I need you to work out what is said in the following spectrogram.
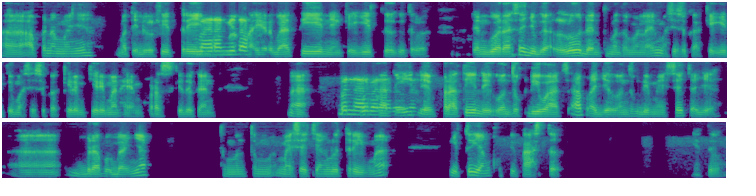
uh, apa namanya Mat Idul Fitri, gitu. lahir batin yang kayak gitu gitu loh. Dan gue rasa juga lo dan teman-teman lain masih suka kayak gitu, masih suka kirim-kiriman hampers gitu kan. Nah, Benar, benar, perhatiin benar. deh, perhatiin deh untuk di WhatsApp aja, untuk di message aja, uh, berapa banyak teman-teman message yang lu terima itu yang copy paste, gitu.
